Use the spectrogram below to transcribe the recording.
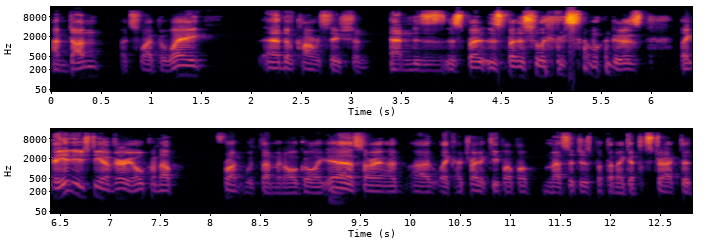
I'm done. I swipe away. End of conversation and especially for someone who is like the ADHD, I'm very open up front with them, and I'll go like, "Yeah, sorry, I, I like I try to keep up with messages, but then I get distracted."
